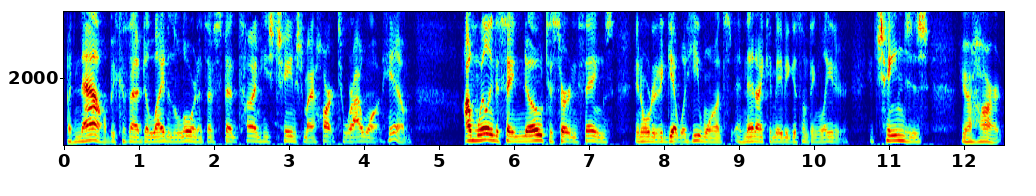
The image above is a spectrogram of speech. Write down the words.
But now, because I have delight in the Lord, as I've spent time, He's changed my heart to where I want Him. I'm willing to say no to certain things in order to get what He wants, and then I can maybe get something later. It changes your heart.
